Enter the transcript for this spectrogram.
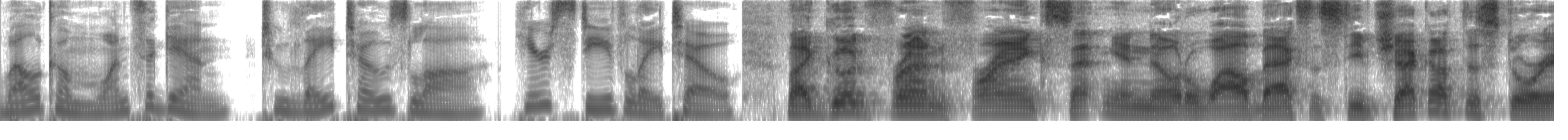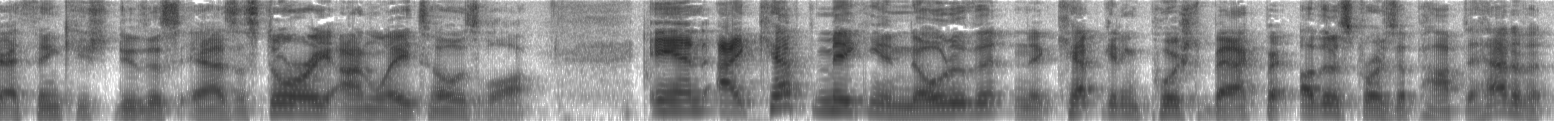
Welcome once again to Lehto's Law. Here's Steve Lehto. My good friend Frank sent me a note a while back. Said, Steve, check out this story. I think you should do this as a story on Lehto's Law. And I kept making a note of it, and it kept getting pushed back by other stories that popped ahead of it.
